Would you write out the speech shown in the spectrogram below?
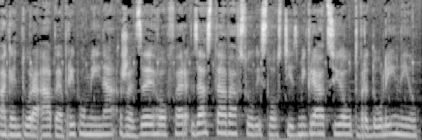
Agentúra AP pripomína, že Zehofer zastáva v súvislosti s migráciou tvrdú líniu,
